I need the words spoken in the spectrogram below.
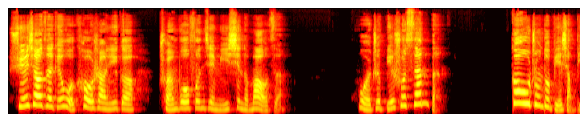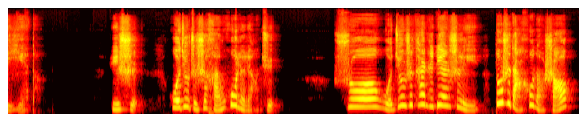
学校再给我扣上一个传播封建迷信的帽子，我这别说三本，高中都别想毕业的。于是我就只是含糊了两句，说我就是看着电视里都是打后脑勺，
